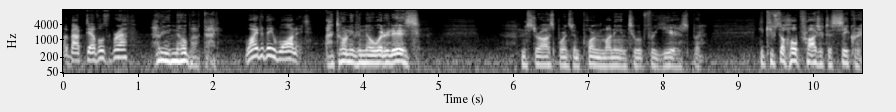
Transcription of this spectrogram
About Devil's Breath? How do you know about that? Why do they want it? I don't even know what it is. Mr. Osborn's been pouring money into it for years, but he keeps the whole project a secret.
